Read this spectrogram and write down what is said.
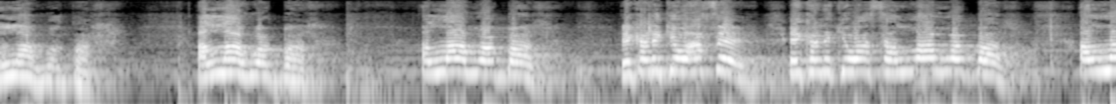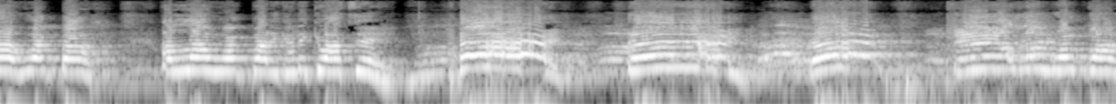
আল্লাহু আকবার আল্লাহু আকবার আল্লাহু আকবার। এখানে কেউ আছে? এখানে কেউ আছে? আল্লাহু আকবার আল্লাহু আকবার আল্লাহু আকবার। এখানে কেউ আছে? এই এই এই আল্লাহু আকবার।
